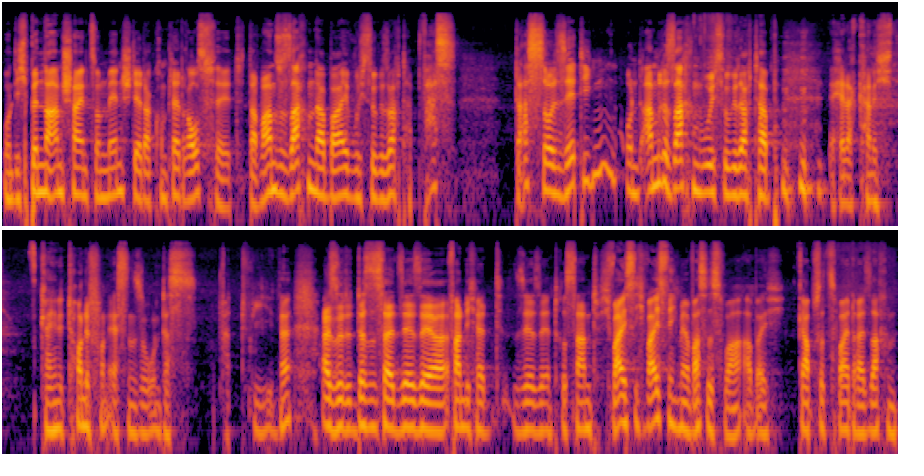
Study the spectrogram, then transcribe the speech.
Und ich bin da anscheinend so ein Mensch, der da komplett rausfällt. Da waren so Sachen dabei, wo ich so gesagt habe, was? das soll sättigen und andere Sachen, wo ich so gedacht habe, ey, da kann ich, kann ich eine Tonne von essen so und das was wie, ne? Also das ist halt sehr, sehr, fand ich halt sehr, sehr interessant. Ich weiß, ich weiß nicht mehr, was es war, aber ich gab so zwei, drei Sachen.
